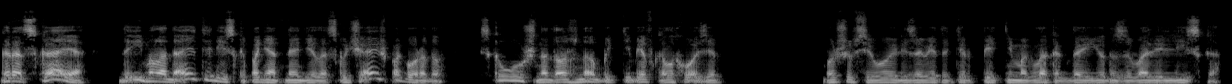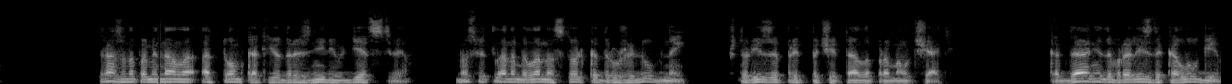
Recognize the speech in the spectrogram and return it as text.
городская, да и молодая ты, Лиска, понятное дело, скучаешь по городу? Скучно должно быть тебе в колхозе. Больше всего Елизавета терпеть не могла, когда ее называли Лиска. Сразу напоминала о том, как ее дразнили в детстве. Но Светлана была настолько дружелюбной, что Лиза предпочитала промолчать. Когда они добрались до Калуги,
